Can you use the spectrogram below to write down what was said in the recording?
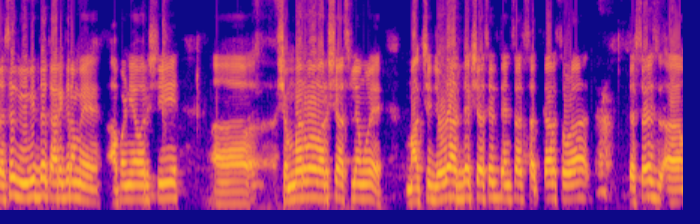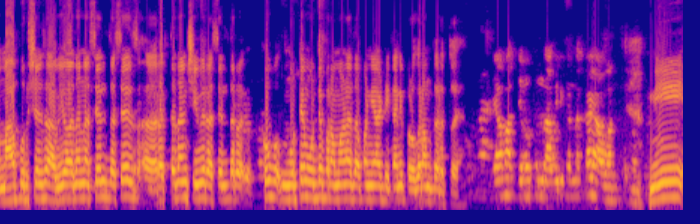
तसेच विविध कार्यक्रम आहे. आपण यावर्षी शंभरवं वर्ष असल्यामुळे मागचे जेवढे अध्यक्ष असेल त्यांचा सत्कार सोहळा तसेच महापुरुषांचं अभिवादन असेल तसेच रक्तदान शिबिर असेल तर खूप मोठे मोठे प्रमाणात आपण या ठिकाणी प्रोग्राम करतोय. या माध्यमातून नागरिकांना काय आव्हान मी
